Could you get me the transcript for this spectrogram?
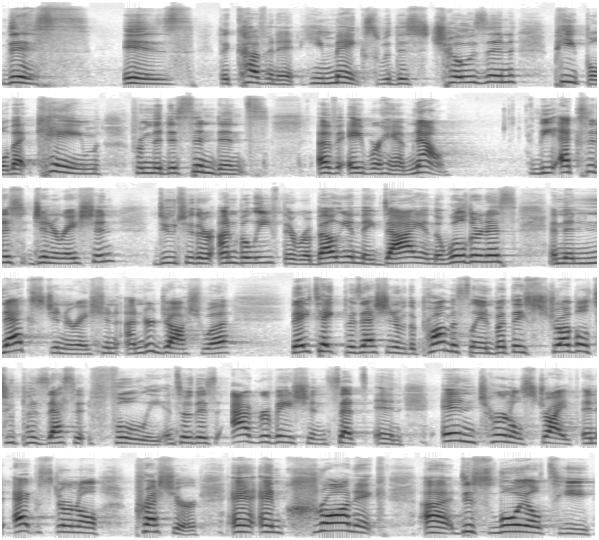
This is the covenant he makes with this chosen people that came from the descendants of Abraham. Now, the Exodus generation, due to their unbelief, their rebellion, they die in the wilderness. And the next generation, under Joshua, they take possession of the promised land, but they struggle to possess it fully. And so this aggravation sets in internal strife and external pressure and, and chronic uh, disloyalty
